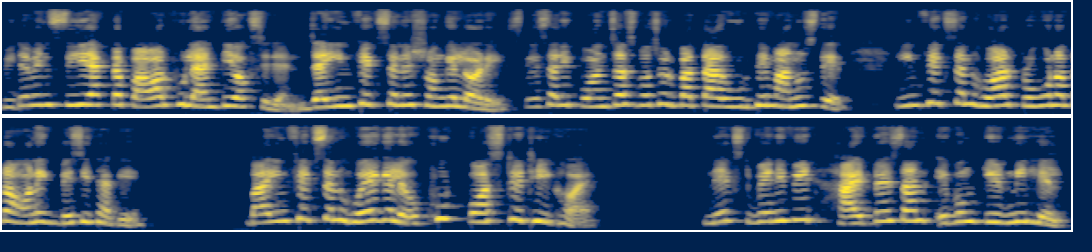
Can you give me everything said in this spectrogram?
ভিটামিন সি একটা পাওয়ারফুল অ্যান্টিঅক্সিডেন্ট যা ইনফেকশনের সঙ্গে লড়ে। স্পেশালি পঞ্চাশ বছর বা তার ঊর্ধ্বে মানুষদের ইনফেকশন হওয়ার প্রবণতা অনেক বেশি থাকে। বা ইনফেকশন হয়ে গেলেও খুব কষ্টে ঠিক হয়। নেক্সট বেনিফিট হাইড্রেশন এবং কিডনি হেলথ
